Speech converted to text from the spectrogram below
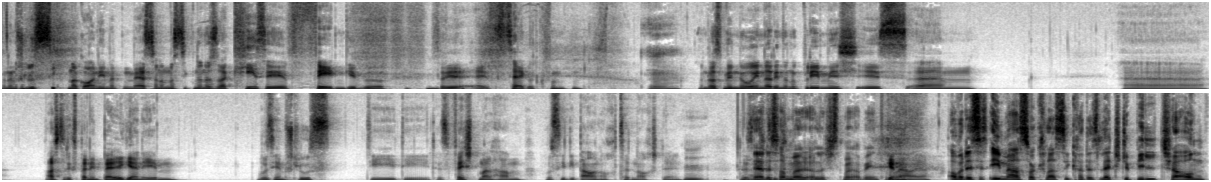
Und am Schluss sieht man gar niemanden mehr, sondern man sieht nur noch so ein Käsefädengewirr. So, äh, ist sehr gut gefunden. Ja. Und was mir noch in Erinnerung geblieben ist, ist ähm, äh, Asterix bei den Belgiern eben, wo sie am Schluss die, die, das Festmahl haben, wo sie die Bauernhochzeit nachstellen. Hm. ja, das haben wir letztes Mal erwähnt. Genau, ja. Aber das ist eben auch so ein Klassiker. Das letzte Bild schauen,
